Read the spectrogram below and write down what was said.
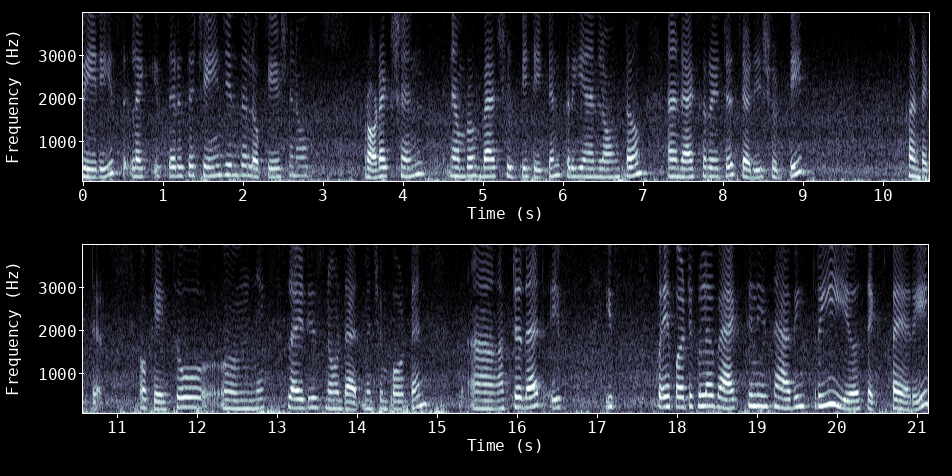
varies like if there is a change in the location of production number of batch should be taken three and long term and accelerated studies should be conducted. Okay so um, next slide is not that much important. Uh, after that if if a particular vaccine is having 3 years expiry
